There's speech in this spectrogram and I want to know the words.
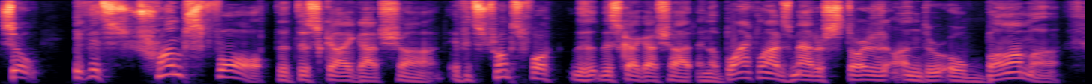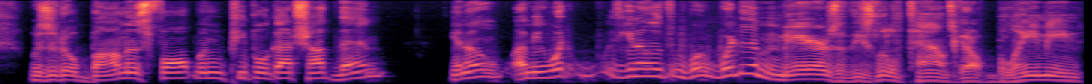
so if it's Trump's fault that this guy got shot, if it's Trump's fault that this guy got shot, and the Black Lives Matter started under Obama, was it Obama's fault when people got shot then? You know, I mean, what you know, where do the mayors of these little towns get off blaming?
